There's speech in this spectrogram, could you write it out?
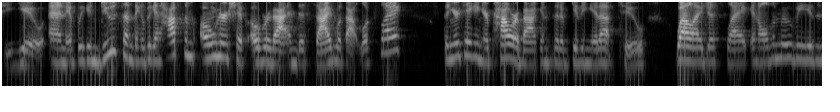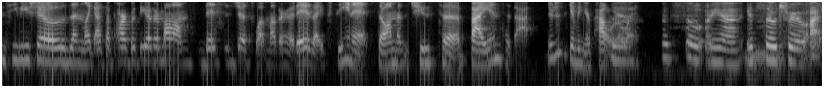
to you. And if we can do something, if we can have some ownership over that and decide what that looks like, then you're taking your power back instead of giving it up to well, I just like in all the movies and TV shows and like at the park with the other moms, this is just what motherhood is. I've seen it. So I'm going to choose to buy into that. You're just giving your power Yeah. away. That's so oh, yeah, it's so true. I,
